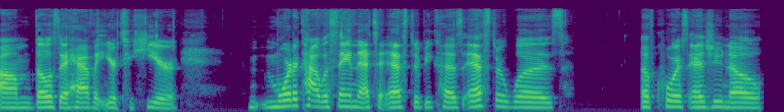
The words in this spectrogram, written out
um, those that have an ear to hear. Mordecai was saying that to Esther because Esther was, of course, as you know,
